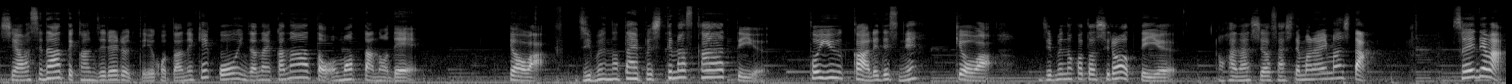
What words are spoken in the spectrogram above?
幸せだって感じれるっていうことはね結構多いんじゃないかなと思ったので今日は「自分のタイプ知ってますか?」っていうというかあれですね。今日は自分のことを知ろうっていうお話をさせてもらいました。それでは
